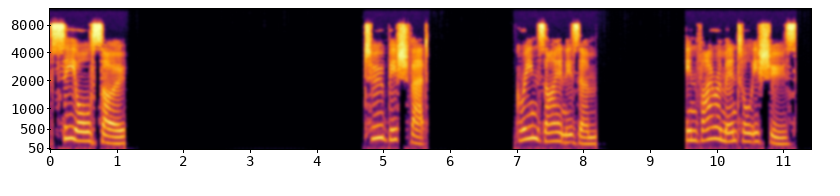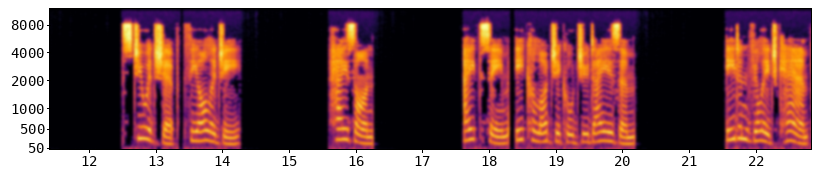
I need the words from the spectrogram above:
See also. Tu Bishvat Green Zionism Environmental issues Stewardship theology Hazon Aytzim, Ecological Judaism Eden Village Camp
